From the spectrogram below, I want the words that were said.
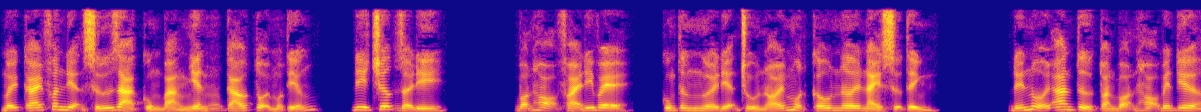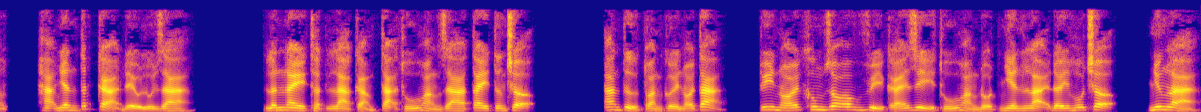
mấy cái phân điện sứ giả cùng bàng nhiên cáo tội một tiếng, đi trước rời đi. Bọn họ phải đi về, cùng từng người điện chủ nói một câu nơi này sự tình. Đến nỗi an tử toàn bọn họ bên kia, hạ nhân tất cả đều lui ra. Lần này thật là cảm tạ thú hoàng gia tay tương trợ. An tử toàn cười nói tạ, tuy nói không rõ vì cái gì thú hoàng đột nhiên lại đây hỗ trợ, nhưng là,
